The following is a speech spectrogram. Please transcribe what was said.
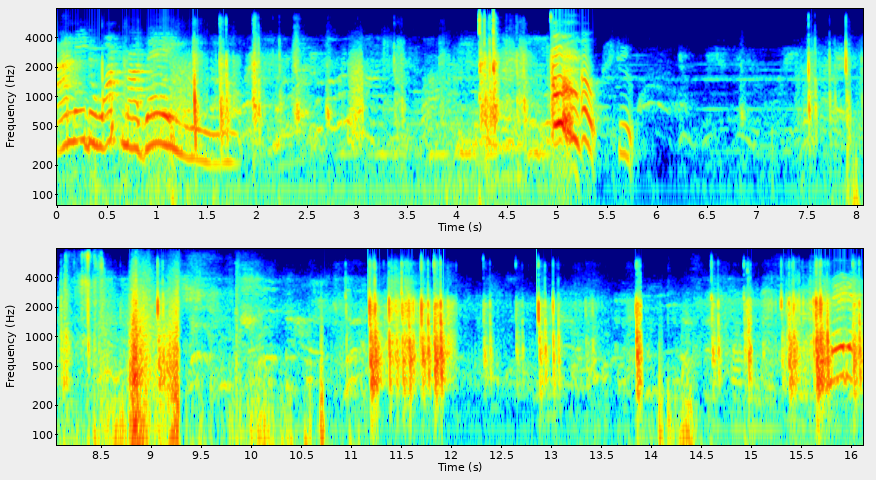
I need to wash my veins. Oh, shoot. I made it.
